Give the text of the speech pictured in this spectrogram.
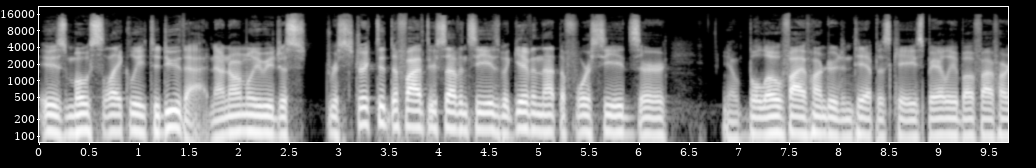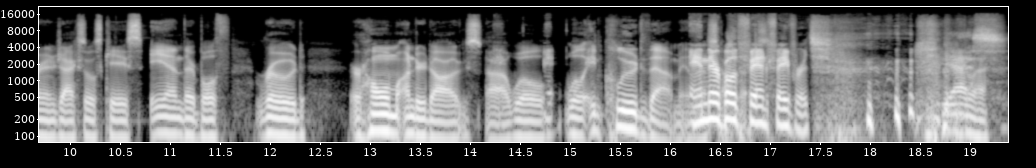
is most likely to do that? Now, normally we just restrict it to five through seven seeds, but given that the four seeds are you know below 500 in Tampa's case, barely above 500 in Jacksonville's case, and they're both road or home underdogs. Uh, will will include them, in and they're both fan favorites. Yes,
